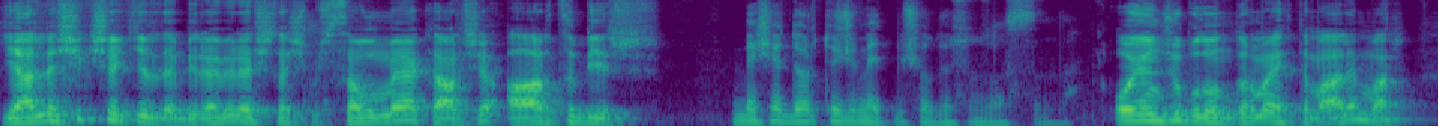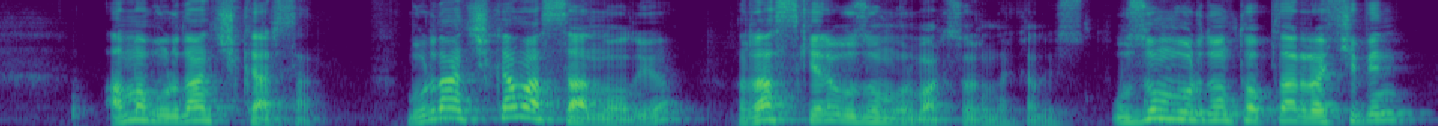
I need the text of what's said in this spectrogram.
yerleşik şekilde birebir eşleşmiş savunmaya karşı artı bir 5'e 4 hücum etmiş oluyorsunuz aslında. oyuncu bulundurma ihtimalin var. Ama buradan çıkarsan. Buradan çıkamazsan ne oluyor? Rastgele uzun vurmak zorunda kalıyorsun. Uzun vurduğun toplar rakibin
